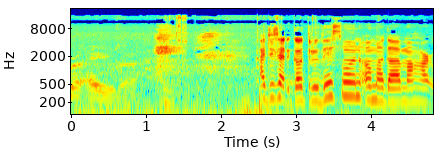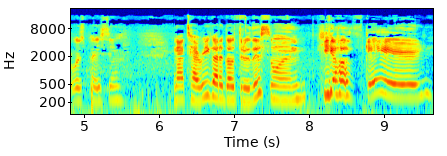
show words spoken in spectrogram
Bro, hey, bro. I just had to go through this one. Oh my god, my heart was pacing. Now Tyree gotta go through this one. He all scared.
